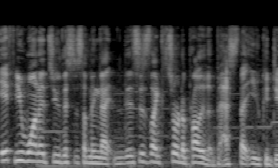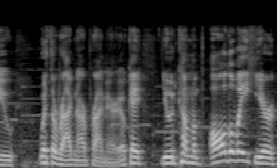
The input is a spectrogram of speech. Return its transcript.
if you wanted to this is something that this is like sort of probably the best that you could do with the Ragnar primary okay? You would come up all the way here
